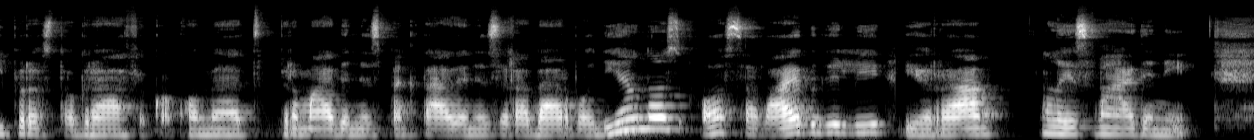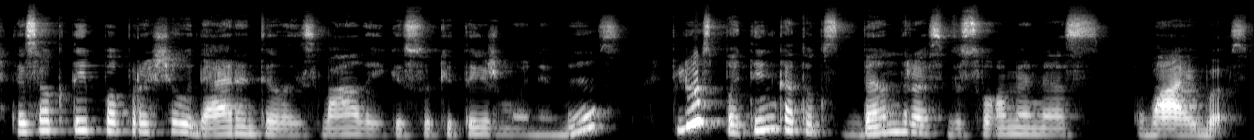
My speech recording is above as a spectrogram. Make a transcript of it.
įprasto grafiko, kuomet pirmadienis, penktadienis yra darbo dienos, o savaitgalį yra laisvadieniai. Tiesiog taip paprašiau derinti laisvalaikį su kitais žmonėmis, plus patinka toks bendras visuomenės vaibas.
